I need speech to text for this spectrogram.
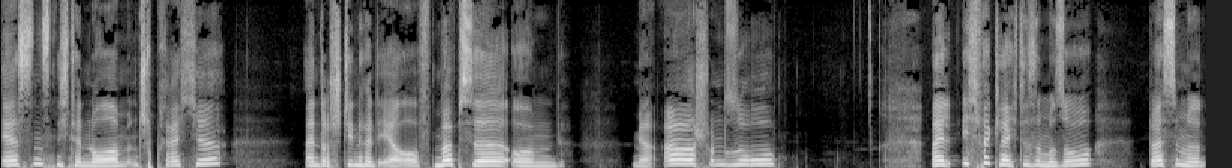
erstens nicht der Norm entspreche. Andere stehen halt eher auf Möpse und mehr Arsch und so. Weil ich vergleiche das immer so, du hast immer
